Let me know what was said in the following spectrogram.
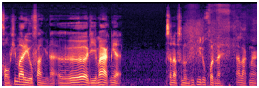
ของพี่มาริวฟังอยู่นะ เออ ดีมากเนี่ย สนับสนุนพี่ๆทุกคนนะ น่ารักมาก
